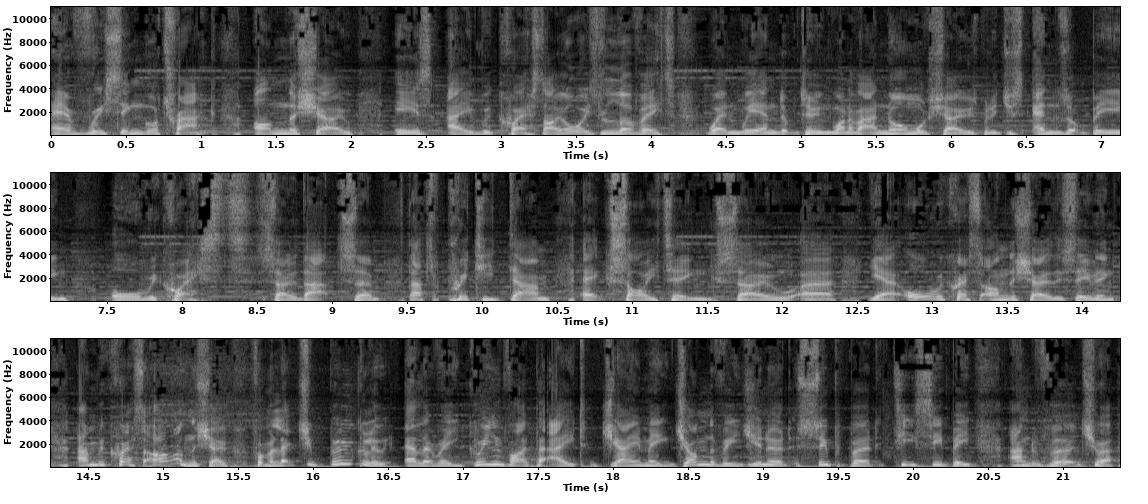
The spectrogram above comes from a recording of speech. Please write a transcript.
every single track on the show is a request. I always love it when we end up doing one of our normal shows, but it just ends up being all requests. So that's um, that's pretty damn exciting. So uh, yeah, all requests on the show this evening, and requests are on the show from Electric Boogaloo, Ellery, Green Viper 8, Jamie, John the VG Nerd, Superbird, TCB, and Virtua.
